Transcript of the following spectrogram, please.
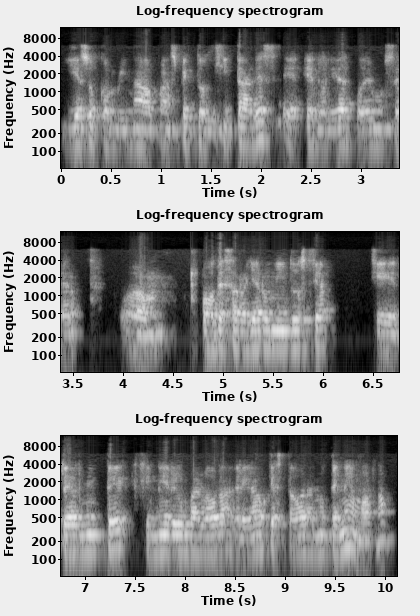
y eso combinado con aspectos digitales, eh, en realidad podemos ser um, o desarrollar una industria que realmente genere un valor agregado que hasta ahora no tenemos, ¿no?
